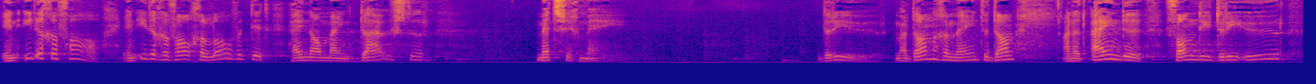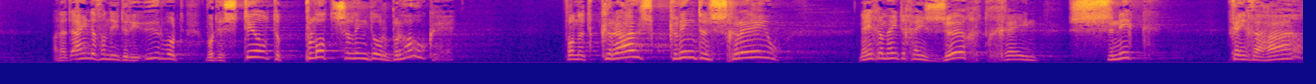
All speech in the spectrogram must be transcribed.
In ieder geval, in ieder geval geloof ik dit. Hij nam mijn duister met zich mee. Drie uur. Maar dan, gemeente, dan aan het einde van die drie uur, aan het einde van die drie uur wordt, wordt de stilte plotseling doorbroken. Van het kruis klinkt een schreeuw. Nee, gemeente, geen zucht, geen snik, geen gehuil.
